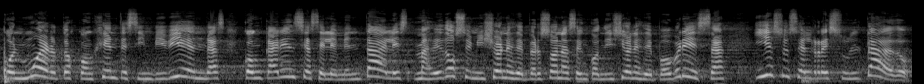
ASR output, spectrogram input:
con muertos, con gente sin viviendas, con carencias elementales, más de 12 millones de personas en condiciones de pobreza, y eso es el resultado,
